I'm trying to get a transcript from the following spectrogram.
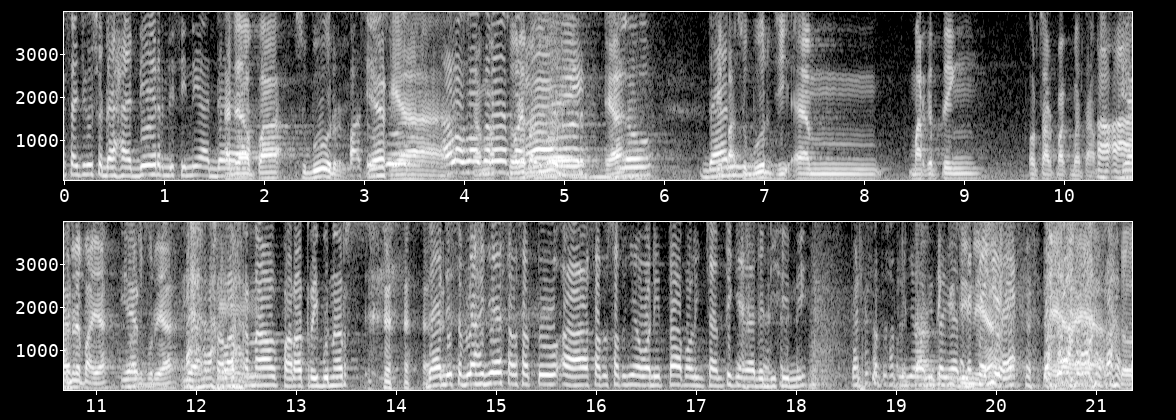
saya juga sudah hadir di sini ada, ada Pak Subur. Pak Subur. Yes. Ya. Halo, selamat sore, Pak Subur. Ya. Halo. Dan Pak Subur GM Marketing Orchard Park Batam. Ah, ah. Bener Pak ya? Yes. Subur ya. Ya, salam kenal para Tribuners. dan di sebelahnya salah satu uh, satu-satunya wanita paling cantik yang ada di sini. Karena satu-satunya wanita yang ada di sini ya. ya. Iya, iya, betul.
